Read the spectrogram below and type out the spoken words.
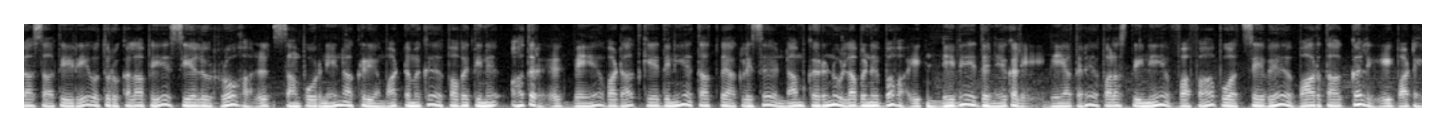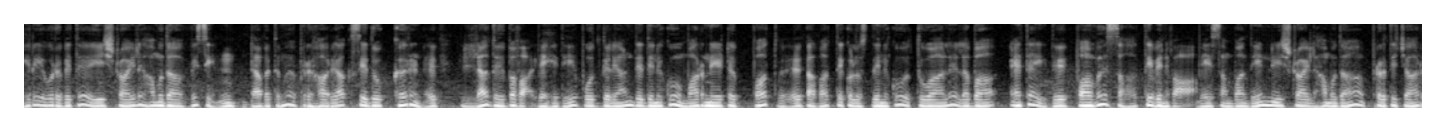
ගාසා තීරයේ උතුරු කලාපයේ සියලු රෝහල් සම්පූර්ණයෙන් අක්‍රිය මට්ටමක පවතින අතර මෙය වඩාත් ඛේදනීය තත්ත්වයක් ලෙස නම් කරනු ලබන බවයි නිවේදනය කළේ. මේ අතර පලස්තීනයේ වෆා පුවත් සේවය වාර්තා කළේ බටහිර ඉවුර වෙත ඊශ්‍රායිල හමුදා විසින් නවතම ප්‍රහාරයක් සිදු කරන ලද බවයි. එහිදී පුද්ගලයන් දෙදෙනෙකු මරණයට පත්ව තවත් 11 දෙනෙකු තුවාල ලබා ඇතැයිද පවසා තිබෙනවා. මේ සම්බන්ධයෙන් ඊශ්‍රායිල් හමුදා ප්‍රතිචාර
